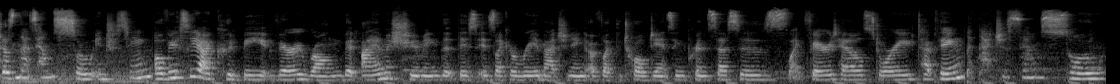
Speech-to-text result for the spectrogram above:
Doesn't that sound so interesting? Obviously I could be very wrong, but I am assuming that this is like a reimagining of like the 12 Dancing Princesses, like fairy tale story type thing. But that just sounds so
